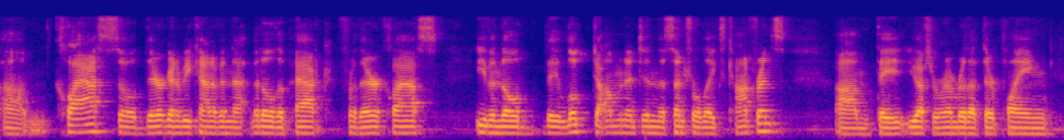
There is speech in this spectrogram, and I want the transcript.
um, class, so they're going to be kind of in that middle of the pack for their class. Even though they look dominant in the Central Lakes Conference, um, they you have to remember that they're playing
